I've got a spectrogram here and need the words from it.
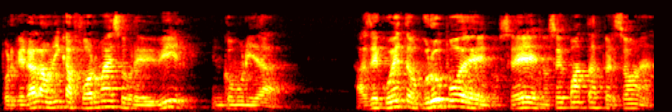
porque era la única forma de sobrevivir en comunidad. Haz de cuenta, un grupo de, no sé, no sé cuántas personas,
